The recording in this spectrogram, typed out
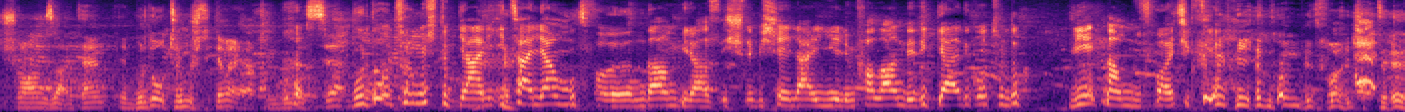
Şu an zaten e, burada oturmuştuk değil mi hayatım? Burası. Burada oturmuştuk yani İtalyan mutfağından biraz işte bir şeyler yiyelim falan dedik. Geldik oturduk. Vietnam mutfağı çıktı ya. Yandan mutfağa çıktı.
